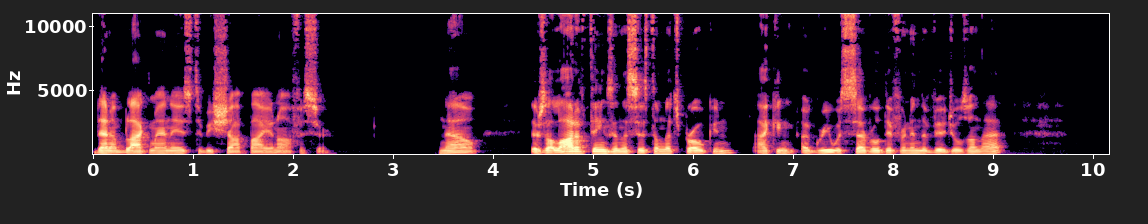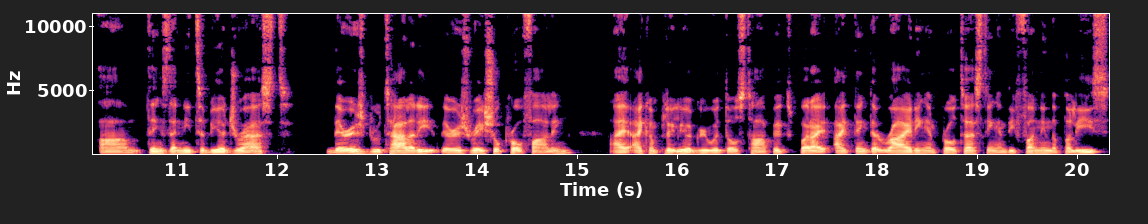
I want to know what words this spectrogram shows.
than a black man is to be shot by an officer. Now, there's a lot of things in the system that's broken. I can agree with several different individuals on that. Um, things that need to be addressed. There is brutality, there is racial profiling. I, I completely agree with those topics, but I, I think that rioting and protesting and defunding the police,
